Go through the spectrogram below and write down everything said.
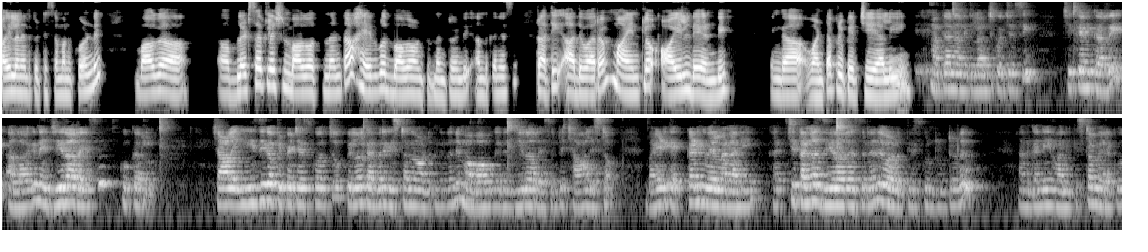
ఆయిల్ అనేది పెట్టేసాం అనుకోండి బాగా బ్లడ్ సర్క్యులేషన్ బాగా అవుతుందంట హెయిర్ గ్రోత్ బాగా ఉంటుందంటండి అందుకనేసి ప్రతి ఆదివారం మా ఇంట్లో ఆయిల్ డే అండి. ఇంకా వంట ప్రిపేర్ చేయాలి. మధ్యాహ్నానికి లంచ్కి వచ్చేసి చికెన్ కర్రీ అలాగే నేను జీరా రైస్ కుక్కర్లో చాలా ఈజీగా ప్రిపేర్ చేసుకోవచ్చు. పిల్లలకి అందరికి ఇష్టంగా ఉంటుంది కదండి. మా బాబుకి అయితే జీరా రైస్ అంటే చాలా ఇష్టం. బయటికి ఎక్కడికి వెళ్ళినా కానీ ఖచ్చితంగా జీరా రైస్ అనేది వాడు తీసుకుంటుంటాడు. అందుకని వానికి ఇష్టం మేరకు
